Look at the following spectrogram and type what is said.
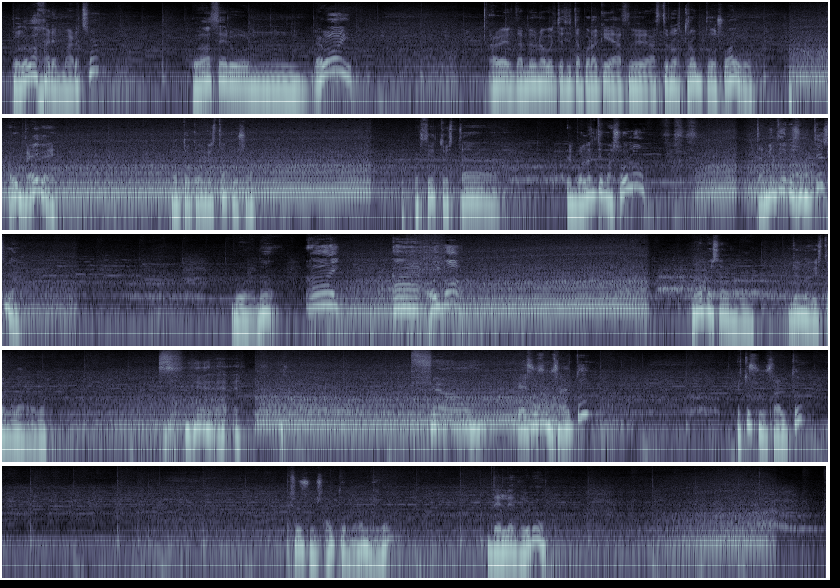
¿puedo bajar en marcha? ¿Puedo hacer un... ¡Me voy! A ver, dame una vueltecita por aquí, hazte unos trompos o algo. ¡Oh, baby! ¿Cuánto corre esta cosa? Por cierto, está... ¿El volante va solo? ¿También tienes un Tesla? Bueno. ¡Ay! ¡Ah! ¡Oigo! No ha pasado nada. Yo no he visto nada raro. ¿Eso es un salto? ¿Esto es un salto? Eso es un salto, ¿no, amigo? Dele duro.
